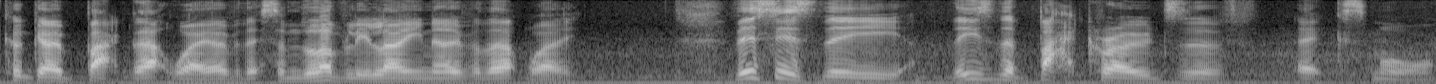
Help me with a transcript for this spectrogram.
Could go back that way over there, some lovely lane over that way. This is the, these are the back roads of Exmoor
